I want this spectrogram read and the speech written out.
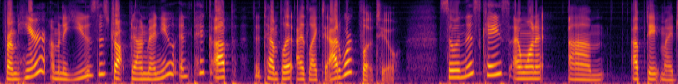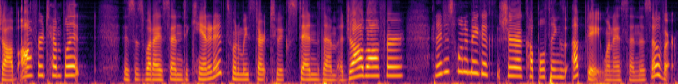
From here, I'm going to use this drop-down menu and pick up the template I'd like to add workflow to. So in this case, I want to um, update my job offer template. This is what I send to candidates when we start to extend them a job offer. And I just want to make a, sure a couple things update when I send this over.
